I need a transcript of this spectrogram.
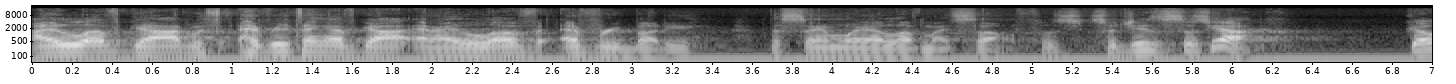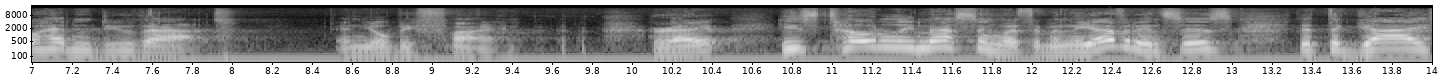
I love God with everything I've got, and I love everybody the same way I love myself. So Jesus says, Yeah, go ahead and do that, and you'll be fine. right? He's totally messing with him. And the evidence is that the guy,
